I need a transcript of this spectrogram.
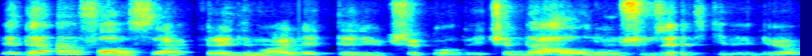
e daha fazla kredi maliyetleri yüksek olduğu için daha olumsuz etkileniyor.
